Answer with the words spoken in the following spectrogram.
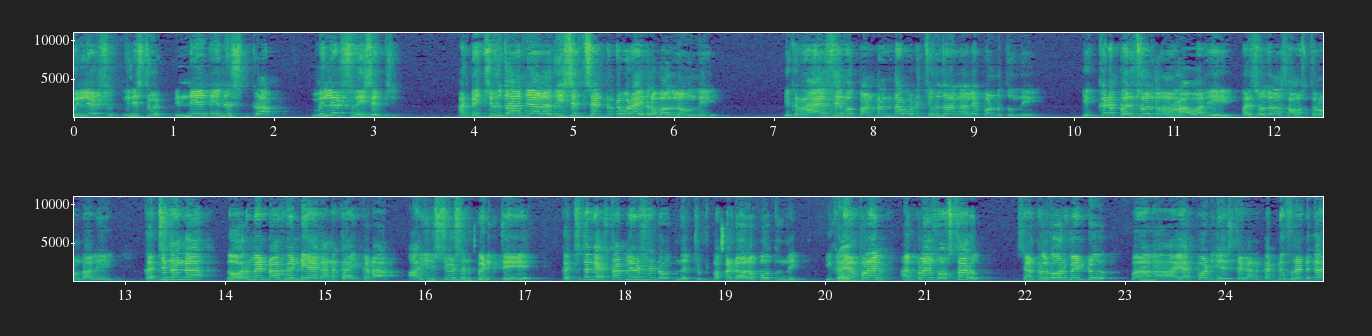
Millets institute Indian institute of millets research అంటే చిరుధాన్యాల రీసెర్చ్ సెంటర్ కూడా హైదరాబాద్లో ఉంది. ఇక్కడ రాయలసీమ పంట అంతా కూడా చిరుధాన్యాలే పండుతుంది. ఇక్కడ పరిశోధనలు రావాలి? పరిశోధన సంస్థలు ఉండాలి. ఖచ్చితంగా గవర్నమెంట్ ఆఫ్ ఇండియా కనుక ఇక్కడ ఆ ఇన్స్టిట్యూషన్ పెడితే ఖచ్చితంగా ఎస్టాబ్లిష్మెంట్ అవుతుంది. చుట్టుపక్కల డెవలప్ అవుతుంది. ఇక్కడ. ఎంప్లాయ్ ఎంప్లాయీస్ వస్తారు. సెంట్రల్ గవర్నమెంట్ ఏర్పాటు చేస్తే కనుక డెఫినెట్గా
